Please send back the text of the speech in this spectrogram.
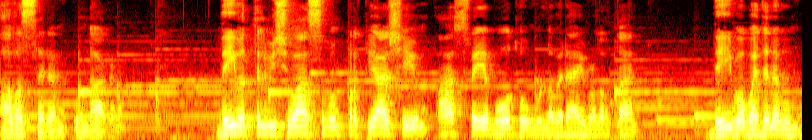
അവസരം ഉണ്ടാകണം. ദൈവത്തിൽ വിശ്വാസവും പ്രത്യാശയും ആശ്രയബോധവും ഉള്ളവരായി വളർത്താൻ ദൈവവചനവും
